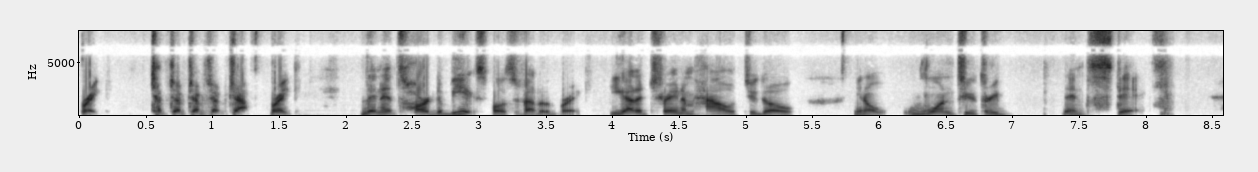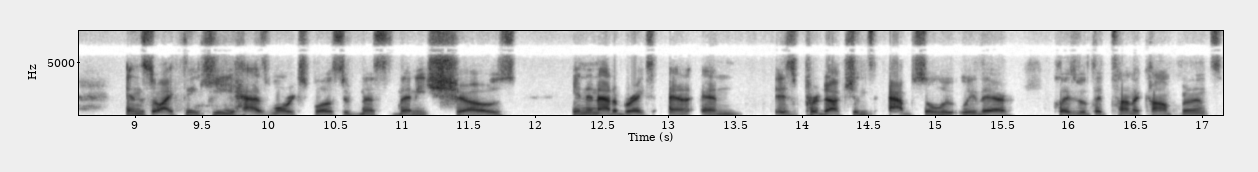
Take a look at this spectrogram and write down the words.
break, chop chop chop chop chop break, then it's hard to be explosive out of the break. You got to train them how to go, you know, one two three and stick. And so I think he has more explosiveness than he shows in and out of breaks, and and his production's absolutely there. Plays with a ton of confidence.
